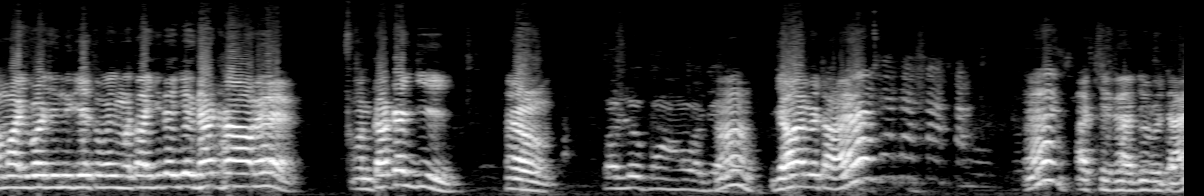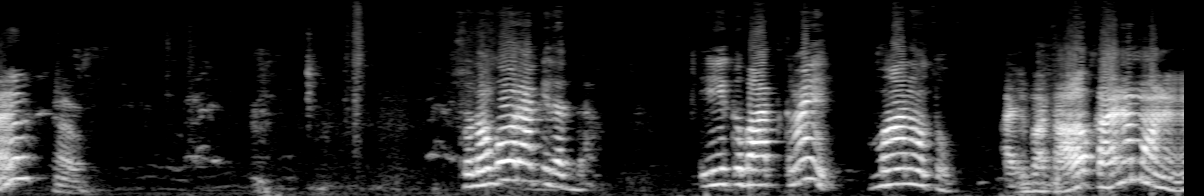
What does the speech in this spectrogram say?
हमारी वो ज़िंदगी है तुम्हारी मताई की तबीयत है खराब है उनका कहिए आओ हाँ जाओ बेटा है हैं अच्छे से समझो बेटा है आओ सुनो गोरा की दद्दा एक बात कहें मानो तो अरे बताओ क्या ना माने।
